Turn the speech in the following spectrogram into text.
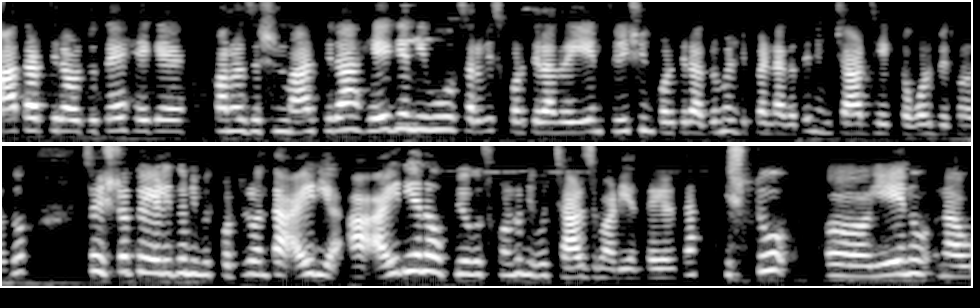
ಮಾತಾಡ್ತೀರಾ ಅವ್ರ ಜೊತೆ? ಹೇಗೆ ಕಾನ್ವರ್ಸೇಷನ್ ಮಾಡ್ತೀರಾ? ಹೇಗೆ ನೀವು ಸರ್ವಿಸ್ ಕೊಡ್ತೀರಾ? ಅಂದ್ರೆ ಏನ್ ಫಿನಿಶಿಂಗ್ ಕೊಡ್ತೀರಾ? ಅದ್ರ ಮೇಲೆ ಡಿಪೆಂಡ್ ಆಗುತ್ತೆ, ನಿಮ್ ಚಾರ್ಜ್ ಹೇಗೆ ತಗೊಳ್ಬೇಕು ಅನ್ನೋದು. ಸೊ ಇಷ್ಟೊತ್ತು ಹೇಳಿದ್ದು ನಿಮಗೆ ಕೊಟ್ಟಿರುವಂತ ಐಡಿಯಾ ಆ ಐಡಿಯಾನ ಉಪಯೋಗಿಸ್ಕೊಂಡು ನೀವು ಚಾರ್ಜ್ ಮಾಡಿ ಅಂತ ಹೇಳ್ತಾ, ಇಷ್ಟು ಏನು ನಾವು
